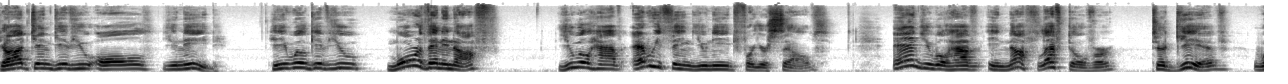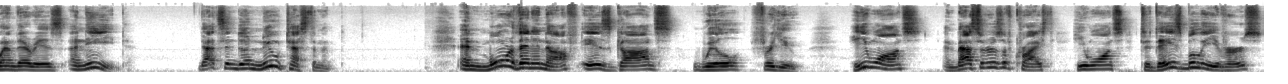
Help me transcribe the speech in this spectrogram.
God can give you all you need, He will give you more than enough. You will have everything you need for yourselves, and you will have enough left over to give when there is a need. That's in the New Testament. And more than enough is God's will for you. He wants ambassadors of Christ, He wants today's believers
